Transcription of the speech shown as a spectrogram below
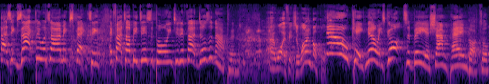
that's exactly what I'm expecting. In fact, I'll be disappointed if that doesn't happen. Uh, what if it's a wine bottle? No, Keith, no, it's got to be a champagne bottle,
